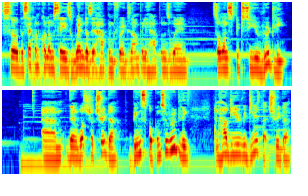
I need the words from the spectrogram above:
So the second column says when does it happen? For example, it happens when someone speaks to you rudely. Um, then what's your trigger? Being spoken to rudely. And how do you reduce that trigger?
